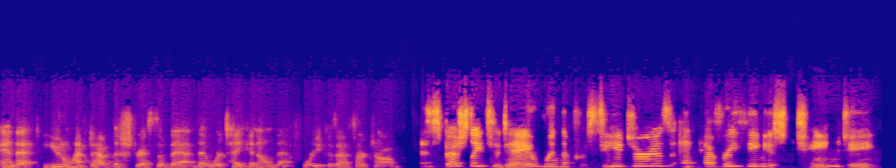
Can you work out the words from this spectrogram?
and that you don't have to have the stress of that, that we're taking on that for you because that's our job. Especially today when the procedures and everything is changing.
